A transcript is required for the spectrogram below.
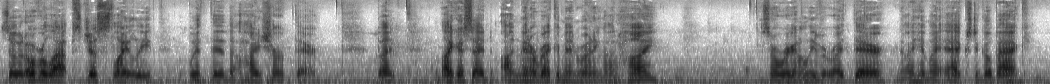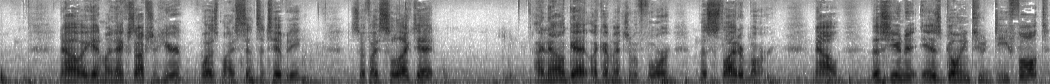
So it overlaps just slightly with the, the high chirp there. But like I said, I'm going to recommend running on high so we're gonna leave it right there. Now I hit my X to go back. Now again, my next option here was my sensitivity. So if I select it, I now get, like I mentioned before, the slider bar. Now, this unit is going to default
